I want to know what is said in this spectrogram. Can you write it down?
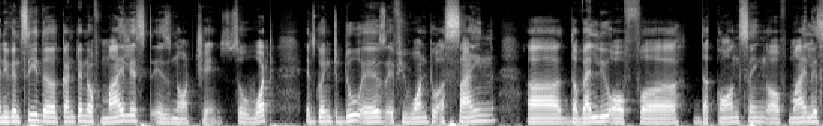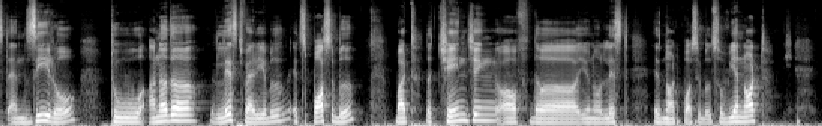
and you can see the content of my list is not changed. So what it's going to do is if you want to assign uh, the value of uh, the consing of my list and zero to another list variable it's possible but the changing of the you know list is not possible. So we are not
